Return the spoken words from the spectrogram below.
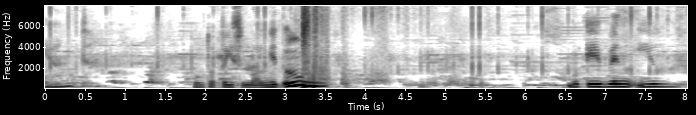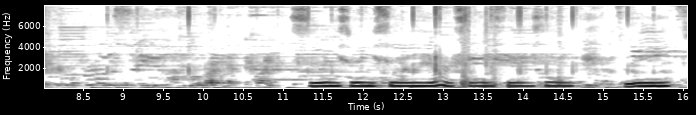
And punta tayo sa langit. Oh! Brookhaven Eve. Say, say, say, yeah, say, say, say, say.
